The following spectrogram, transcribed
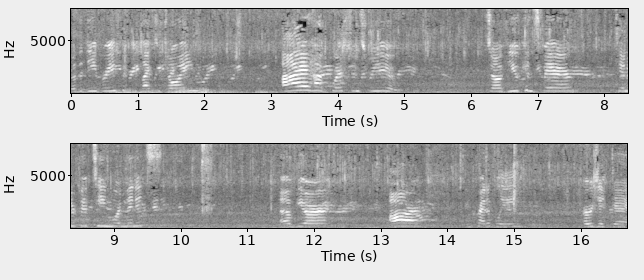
for the debrief if you'd like to join. I have questions for you. So if you can spare 10 or 15 more minutes of your our incredibly urgent day,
